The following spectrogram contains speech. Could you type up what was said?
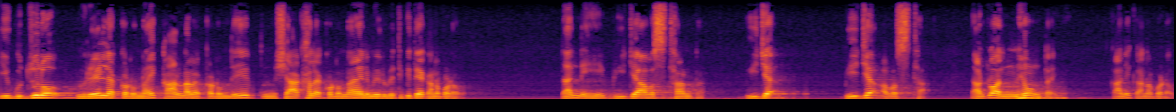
ఈ గుజ్జులో వ్రేళ్ళు ఎక్కడున్నాయి కాండం ఎక్కడుంది శాఖలు ఎక్కడున్నాయని మీరు వెతికితే కనపడవు. దాన్ని బీజావస్థ అంట. బీజ బీజ అవస్థ. దాంట్లో అన్నీ ఉంటాయి కానీ కనపడవు.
